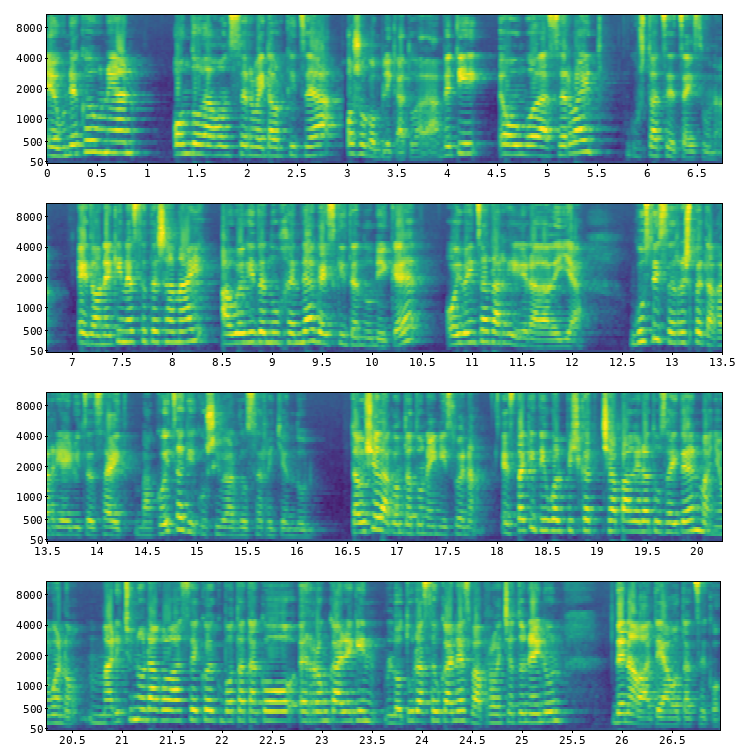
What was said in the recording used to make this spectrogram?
Euneko eunean ondo dagon zerbait aurkitzea oso komplikatua da. Beti egongo da zerbait gustatzen zaizuna. Eta honekin ez dut esan nahi, hau egiten du jendeak gaizkiten du nik, eh? Hoi behintzat argi gera da dila. Guztiz errespetagarria iruditzen zait, bakoitzak ikusi behar du zerriten duen. Ta hoxe da kontatu nahi nizuena. Ez dakit igual pixkat txapa geratu zaiten, baina bueno, maritxun orago azekoek botatako erronkarekin lotura zeukanez, ba, aprobetsatu nahi nun dena batea botatzeko.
